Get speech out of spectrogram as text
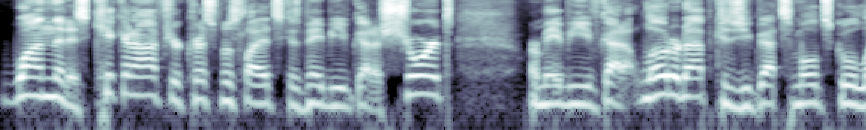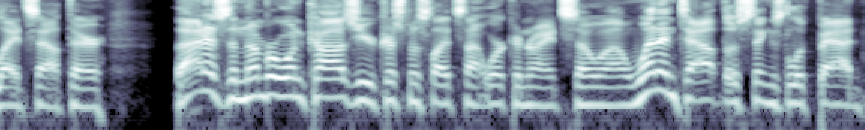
one that is kicking off your Christmas lights because maybe you've got a short or maybe you've got it loaded up because you've got some old school lights out there. That is the number one cause of your Christmas lights not working right. So uh, when in doubt, those things look bad.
